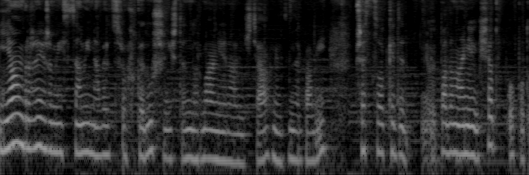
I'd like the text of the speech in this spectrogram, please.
I ja mam wrażenie, że miejscami nawet troszkę dłuższy niż ten normalnie na liściach między nerwami, przez co kiedy pada na nie światło pod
